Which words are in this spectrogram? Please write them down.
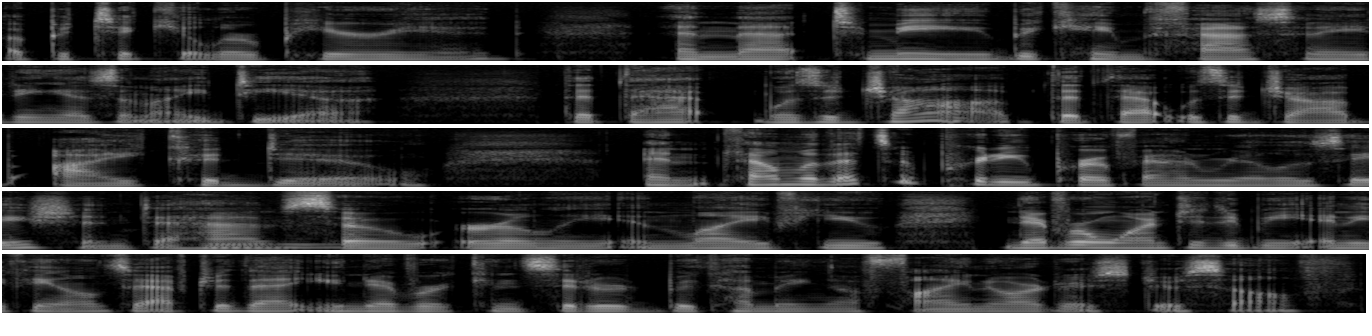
a particular period. And that to me became fascinating as an idea that that was a job, that that was a job I could do. And Thelma, that's a pretty profound realization to have mm-hmm. so early in life. You never wanted to be anything else after that. You never considered becoming a fine artist yourself.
